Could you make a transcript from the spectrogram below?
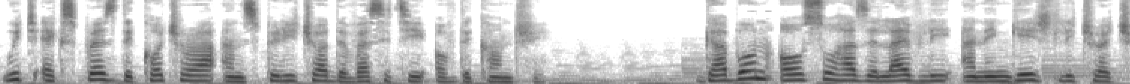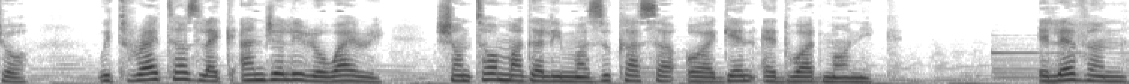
which express the cultural and spiritual diversity of the country. Gabon also has a lively and engaged literature, with writers like Angèle Rawiri, Chantal Magalie Mbazoo-Kassa or again Edward Monique. 11.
